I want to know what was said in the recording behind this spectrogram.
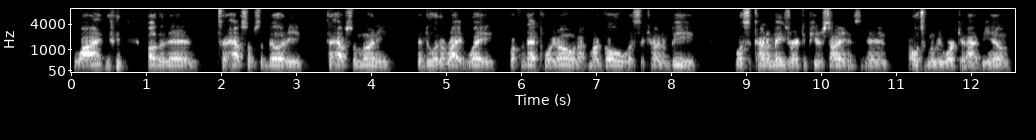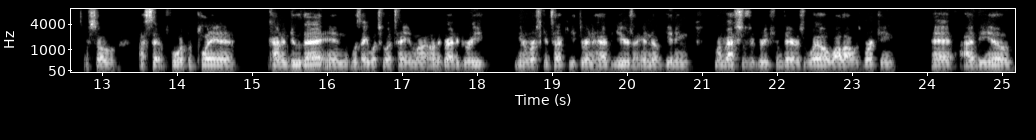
why, other than to have some stability, to have some money, and do it the right way. But from that point on, my goal was to kind of be, was to kind of major in computer science and ultimately work at IBM. And so I set forth a plan, kind of do that, and was able to attain my undergrad degree, University of Kentucky, three and a half years. I ended up getting my master's degree from there as well while I was working at IBM.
